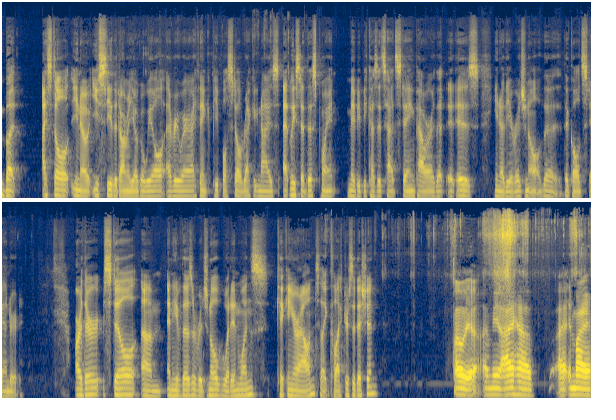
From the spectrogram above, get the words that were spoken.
but I still, you know, you see the Dharma Yoga wheel everywhere. I think people still recognize, at least at this point, maybe because it's had staying power, that it is, you know, the original, the the gold standard. Are there still um, any of those original wooden ones kicking around, like collector's edition? Oh yeah, I mean, I have I, in my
